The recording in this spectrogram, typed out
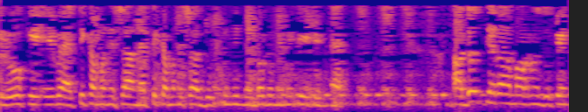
ලෝකේ ඒව ඇතිකම නිසා නැතිකම නිසා දුක් විඳින්න බබ නෙමෙයි ඉන්නේ. අදොත්තරා මරණ දුකෙන්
